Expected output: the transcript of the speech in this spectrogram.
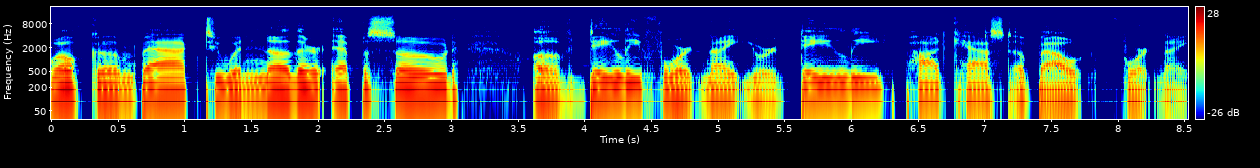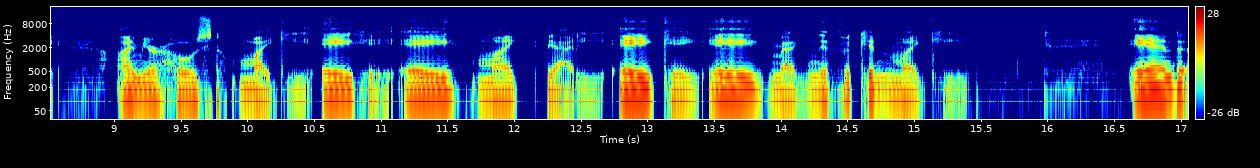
welcome back to another episode of Daily Fortnite, your daily podcast about Fortnite. I'm your host, Mikey, aka Mike Daddy, aka Magnificent Mikey. And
